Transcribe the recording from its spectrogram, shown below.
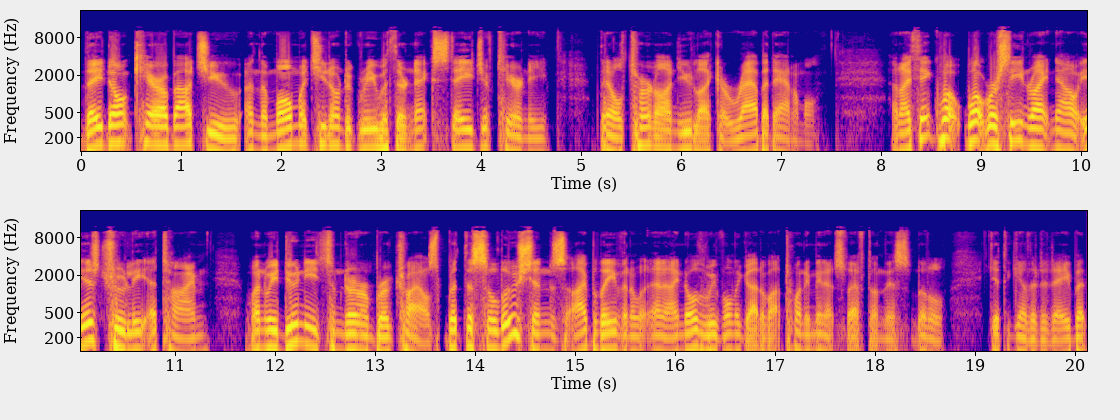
They don't care about you, and the moment you don't agree with their next stage of tyranny, they'll turn on you like a rabid animal. And I think what, what we're seeing right now is truly a time when we do need some Nuremberg trials. But the solutions, I believe, and, and I know that we've only got about 20 minutes left on this little get together today, but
